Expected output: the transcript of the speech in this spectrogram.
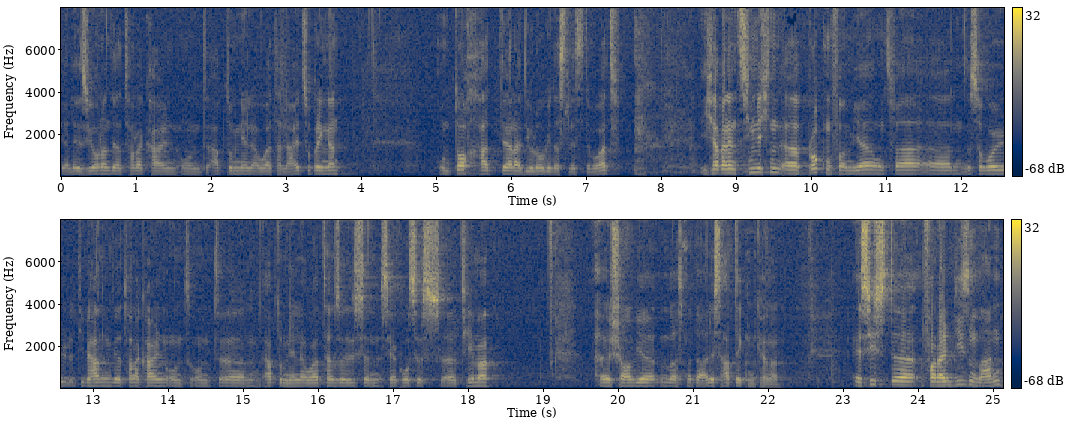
der Läsionen der thorakalen und abdominellen Aorta nahezubringen. Und doch hat der Radiologe das letzte Wort. Ich habe einen ziemlichen äh, Brocken vor mir, und zwar äh, sowohl die Behandlung der thorakalen und, und äh, abdominellen Aorta, also das ist ein sehr großes äh, Thema. Äh, schauen wir, was wir da alles abdecken können. Es ist äh, vor allem diesem Mann,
